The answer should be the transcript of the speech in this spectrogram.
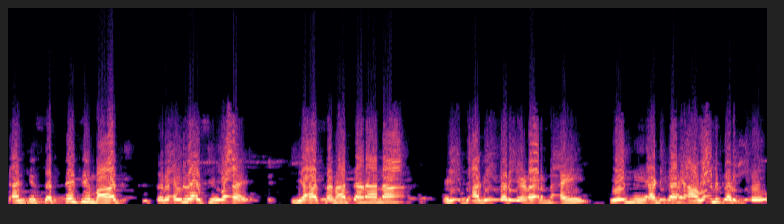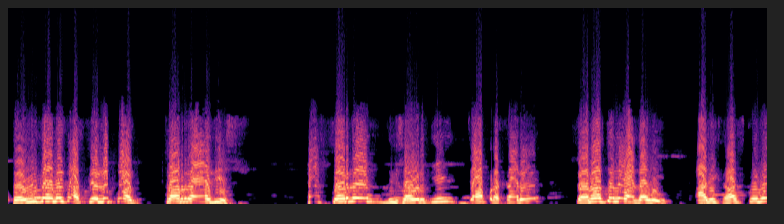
त्यांची सत्तेची माग उतरवल्याशिवाय या सनातनांना हे जागेवर येणार नाही हे मी या ठिकाणी आवाहन करतो. संविधानिक असलेलं पद सरन्यायाधीश ह्या सरन्यायाधीशावरती ज्या प्रकारे सनातनवादानी आणि खास करून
